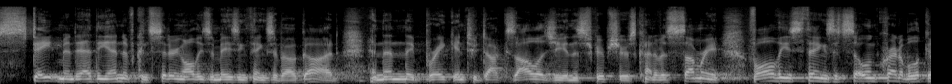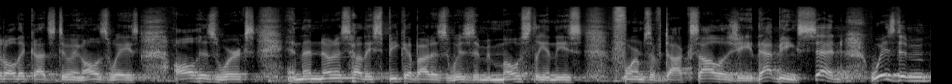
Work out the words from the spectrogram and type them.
statement at the end of considering all these amazing things about God. And then they break into doxology in the scriptures, kind of a summary of all these things. It's so incredible. Look at all that God's doing, all his ways, all his works. And then notice how they speak about his wisdom mostly in these forms of doxology. That being said, wisdom,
